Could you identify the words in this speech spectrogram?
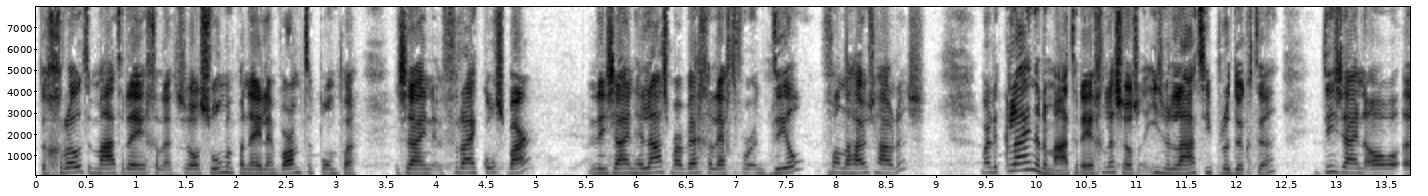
De grote maatregelen, zoals zonnepanelen en warmtepompen, zijn vrij kostbaar. Die zijn helaas maar weggelegd voor een deel van de huishoudens. Maar de kleinere maatregelen, zoals isolatieproducten, die zijn al uh,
